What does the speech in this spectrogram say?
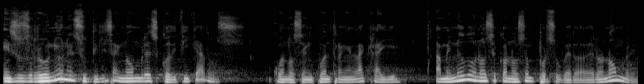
En sus reuniones utilizan nombres codificados. Cuando se encuentran en la calle, a menudo no se conocen por su verdadero nombre.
